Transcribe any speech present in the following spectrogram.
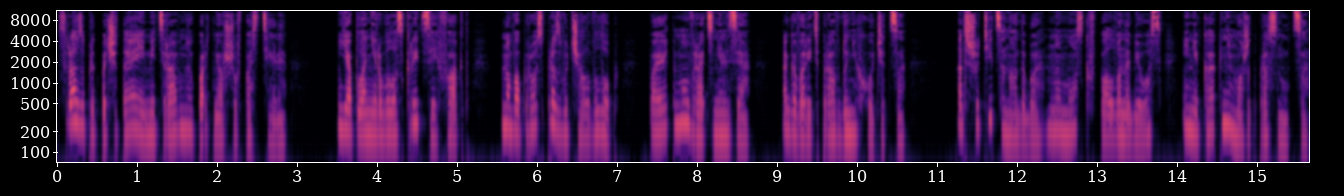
сразу предпочитая иметь равную партнершу в постели. Я планировала скрыть сей факт, но вопрос прозвучал в лоб, поэтому врать нельзя, а говорить правду не хочется. Отшутиться надо бы, но мозг впал в анабиоз и никак не может проснуться.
